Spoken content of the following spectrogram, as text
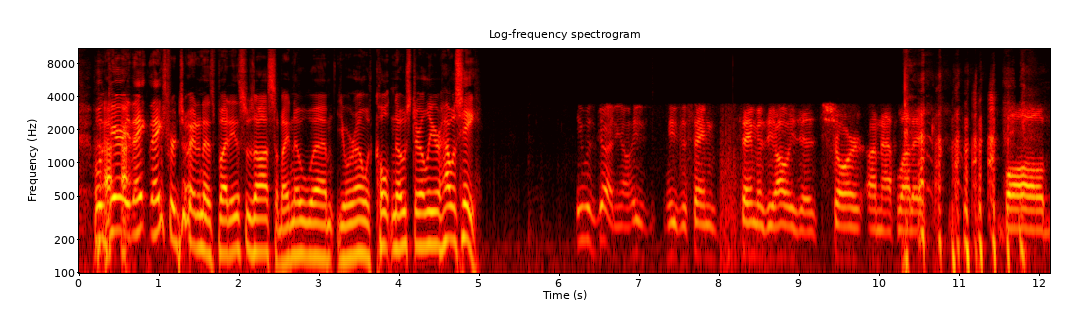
Well, Gary, th- thanks for joining us, buddy. This was awesome. I know um, you were on with Colton Ost earlier. How was he? He was good. You know, he's he's the same same as he always is. Short, unathletic, bald,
